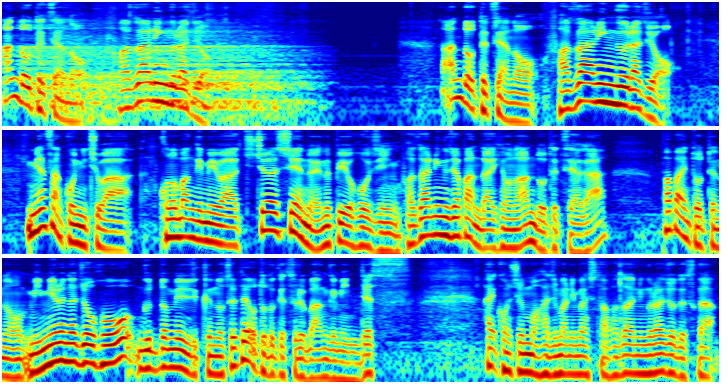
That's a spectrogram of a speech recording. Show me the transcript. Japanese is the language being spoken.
安藤哲也のファザーリングラジオ。安藤哲也のファザーリングラジオ。皆さんこんにちは。この番組は父親支援の NPO 法人ファザーリングジャパン代表の安藤哲也がパパにとっての耳寄りな情報をグッドミュージックに乗せてお届けする番組です。はい今週も始まりましたファザーリングラジオですが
